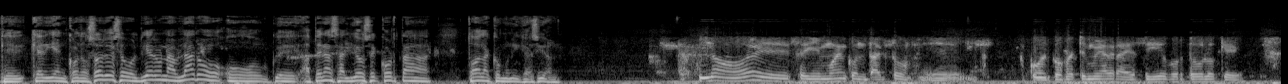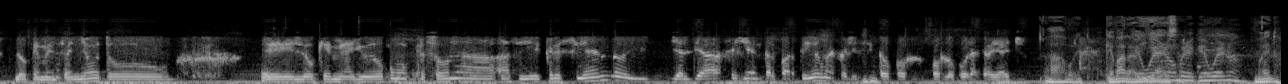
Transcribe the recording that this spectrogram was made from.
Qué, qué bien, ¿con Osorio se volvieron a hablar o, o, eh, apenas salió se corta toda la comunicación? No, eh, seguimos en contacto. eh, con el profe estoy muy agradecido por todo lo que lo que me enseñó, todo eh, lo que me ayudó como persona a seguir creciendo y, y el día siguiente al partido me felicitó por, por lo que había hecho. Ah, bueno, qué Qué maravilla. bueno, eso. hombre, qué bueno. Bueno,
